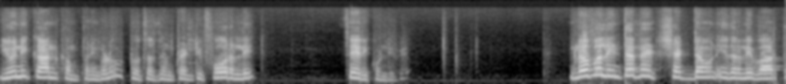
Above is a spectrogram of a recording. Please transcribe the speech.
ಯೂನಿಕಾರ್ನ್ ಕಂಪನಿಗಳು ಟೂ ತೌಸಂಡ್ ಟ್ವೆಂಟಿ ಫೋರಲ್ಲಿ ಸೇರಿಕೊಂಡಿವೆ. ಗ್ಲೋಬಲ್ ಇಂಟರ್ನೆಟ್ ಶಟ್ ಡೌನ್ ಇದರಲ್ಲಿ ಭಾರತ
